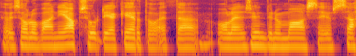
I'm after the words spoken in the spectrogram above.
se olisi ollut vaan niin absurdia kertoa, että olen syntynyt maassa, jossa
